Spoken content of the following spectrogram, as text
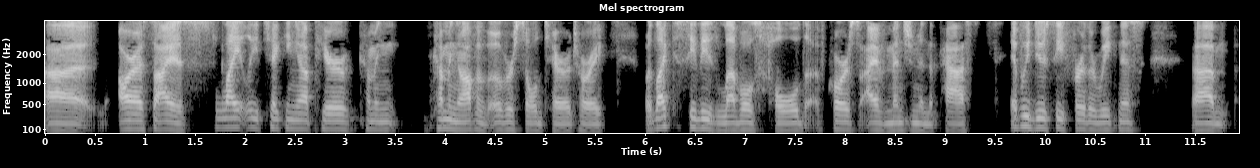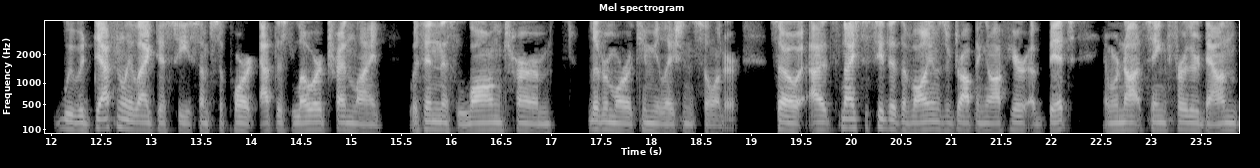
Uh, RSI is slightly ticking up here, coming coming off of oversold territory. Would like to see these levels hold. Of course, I've mentioned in the past, if we do see further weakness, um, we would definitely like to see some support at this lower trend line within this long term Livermore accumulation cylinder. So uh, it's nice to see that the volumes are dropping off here a bit and we're not seeing further down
